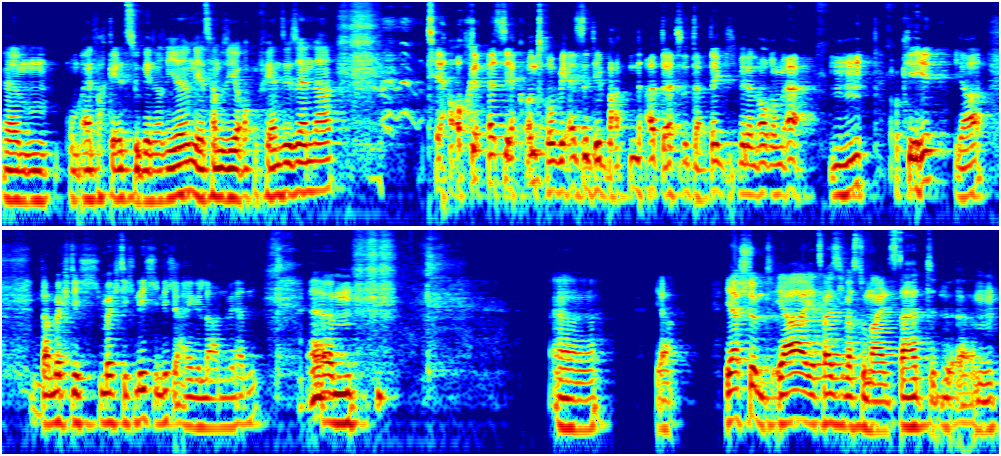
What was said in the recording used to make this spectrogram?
ähm, um einfach Geld zu generieren. Jetzt haben sie ja auch einen Fernsehsender der auch immer sehr kontroverse Debatten hat. Also da denke ich mir dann auch immer, mm, okay, ja, da möchte ich, möchte ich nicht, nicht eingeladen werden. Ähm, äh, ja. Ja, stimmt. Ja, jetzt weiß ich, was du meinst. Da ähm,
